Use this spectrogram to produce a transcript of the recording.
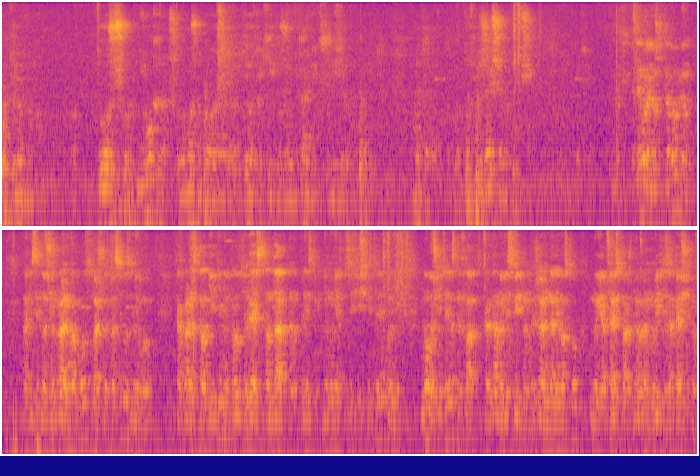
определенную ложечку не окна, чтобы можно было делать какие-то уже уникальные кастомизированные продукты. Но это такое, ближайшее будущее. Если я немножко добавлю, действительно очень правильный вопрос, большое спасибо за него как правильно сказал Евгений, продукт является стандартным, в принципе, к нему нет специфических требований. Но очень интересный факт, когда мы действительно приезжали на Дальний Восток, мы общались с партнерами, мы видели заказчиков,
